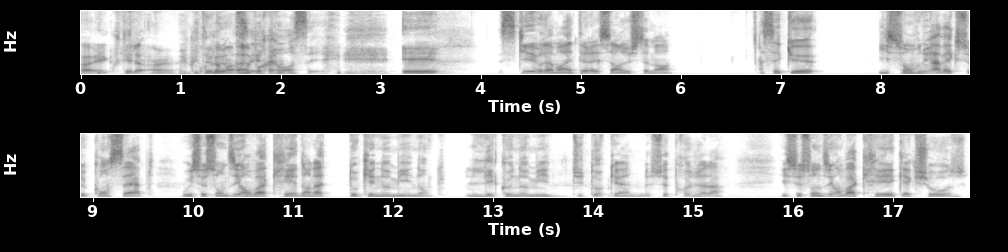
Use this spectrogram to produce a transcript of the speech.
Ouais, écoutez le 1. Écoutez le 1 pour commencer. Et ce qui est vraiment intéressant, justement, c'est que ils sont venus avec ce concept où ils se sont dit on va créer dans la tokenomie, donc l'économie du token de ce projet-là, ils se sont dit on va créer quelque chose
